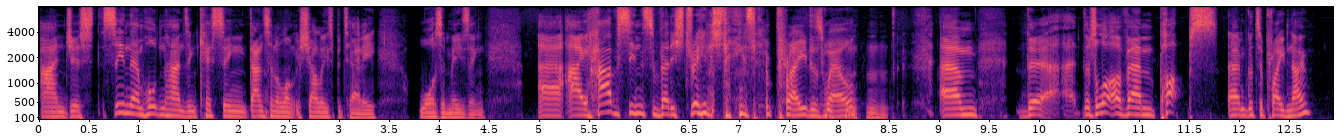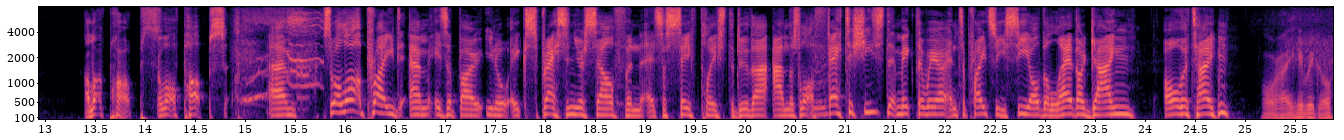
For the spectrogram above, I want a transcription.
and just seeing them holding hands and kissing, dancing along to Sharleen Spiteri was amazing. Uh, I have seen some very strange things at Pride as well. um, the, uh, there's a lot of um, pups um, go to Pride now A lot of pops. a lot of pops. Um, so a lot of pride um, is about you know expressing yourself, and it's a safe place to do that. And there's a lot of fetishes that make their way out into pride. So you see all the leather gang all the time. All right, here we go.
